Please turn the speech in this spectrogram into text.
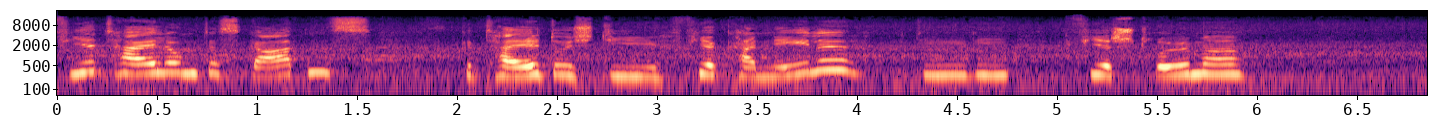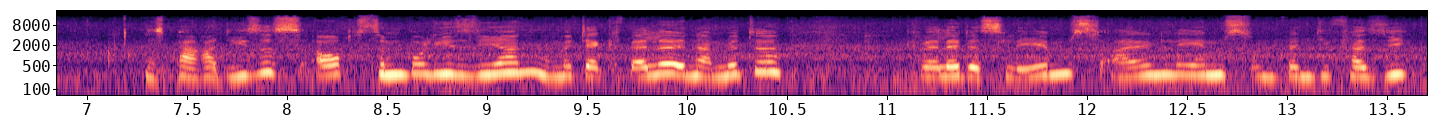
Vierteilung des Gartens geteilt durch die vier Kanäle, die die vier Ströme des Paradieses auch symbolisieren, mit der Quelle in der Mitte, Quelle des Lebens, allen Lebens. Und wenn die versiegt,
